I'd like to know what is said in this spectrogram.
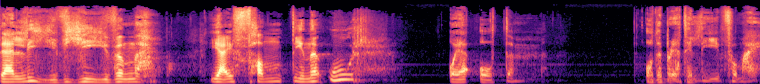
Det er livgivende. Jeg fant dine ord, og jeg åt dem. Og det ble til liv for meg.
